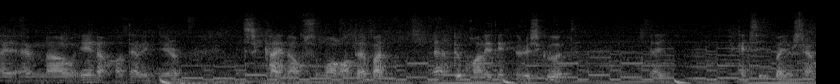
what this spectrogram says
I am now in a hotel in here. It's kind of small hotel, but yeah, the quality here is good. Yeah, you can see it by yourself.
